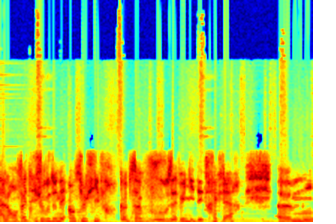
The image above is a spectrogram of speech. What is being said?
Alors en fait, je vais vous donner un seul chiffre, comme ça vous avez une idée très claire. Euh,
